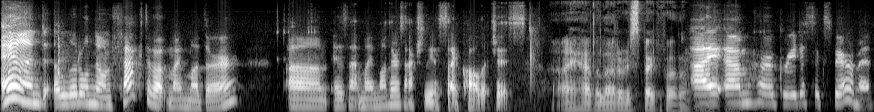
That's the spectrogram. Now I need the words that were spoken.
And a little known fact about my mother um, is that my mother is actually a psychologist. I have a lot of respect for them. I am her greatest experiment.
